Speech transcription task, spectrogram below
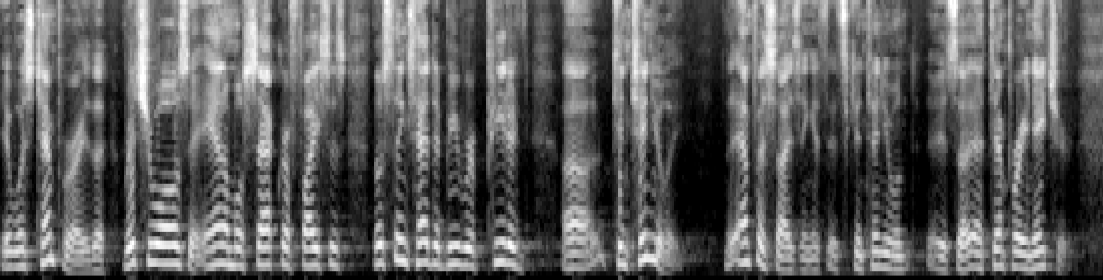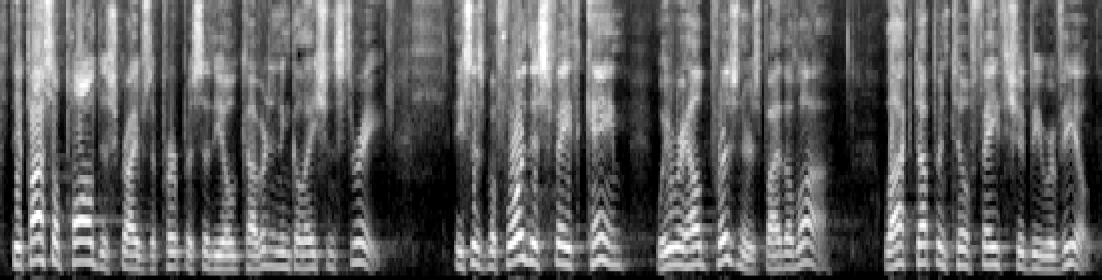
it was temporary. The rituals, the animal sacrifices, those things had to be repeated uh, continually, emphasizing its, its continual, its uh, temporary nature. The Apostle Paul describes the purpose of the Old Covenant in Galatians 3. He says, Before this faith came, we were held prisoners by the law, locked up until faith should be revealed.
